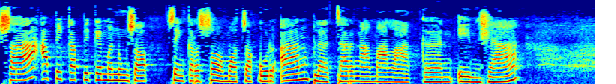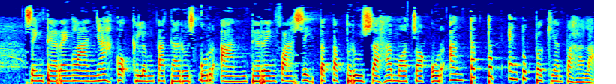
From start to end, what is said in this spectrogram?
sa apik-apike menungso sing kersa maca Quran belajar ngamalaken insya sing dereng lanyah kok gelem tadarus Quran dereng fasih tetap berusaha maca Quran tetep entuk bagian pahala.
